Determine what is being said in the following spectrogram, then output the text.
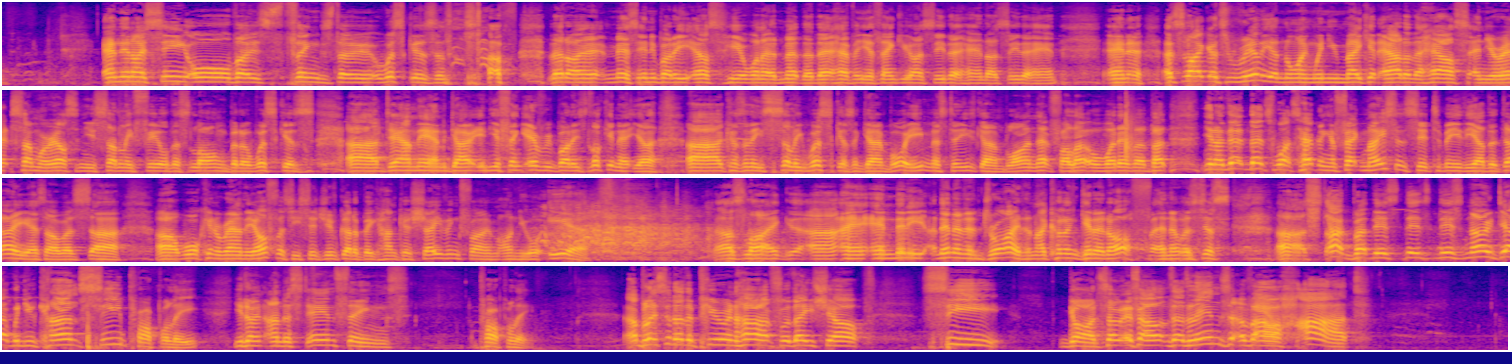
And then I see all those things, the whiskers and stuff that I miss. Anybody else here want to admit that that happened? Yeah, thank you. I see that hand. I see that hand. And it's like, it's really annoying when you make it out of the house and you're at somewhere else and you suddenly feel this long bit of whiskers uh, down there and go, and you think everybody's looking at you because uh, of these silly whiskers and going, boy, he missed it. He's going blind, that fella, or whatever. But, you know, that, that's what's happening. In fact, Mason said to me the other day as I was uh, uh walking around the office, he said, You've got a big hunk of shaving foam on your ear. I was like, uh, and, and, then he, then it had dried, and I couldn't get it off, and it was just uh, stuck. But there's, there's, there's no doubt when you can't see properly, you don't understand things properly. Uh, blessed are the pure in heart, for they shall see God. So if our, the lens of our heart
